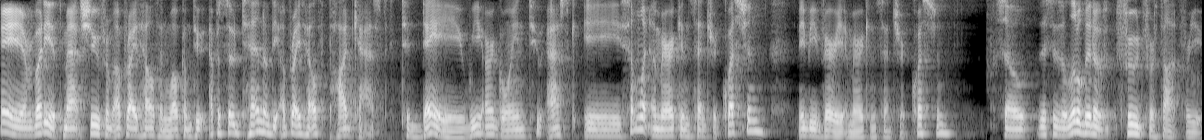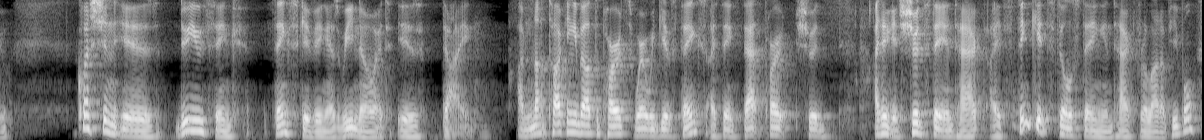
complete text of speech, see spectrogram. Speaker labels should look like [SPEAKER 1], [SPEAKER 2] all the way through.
[SPEAKER 1] Hey, everybody, it's Matt Hsu from Upright Health, and welcome to episode 10 of the Upright Health podcast. Today, we are going to ask a somewhat American centric question, maybe very American centric question. So, this is a little bit of food for thought for you. The question is Do you think Thanksgiving as we know it is dying? I'm not talking about the parts where we give thanks. I think that part should I think it should stay intact. I think it's still staying intact for a lot of people.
